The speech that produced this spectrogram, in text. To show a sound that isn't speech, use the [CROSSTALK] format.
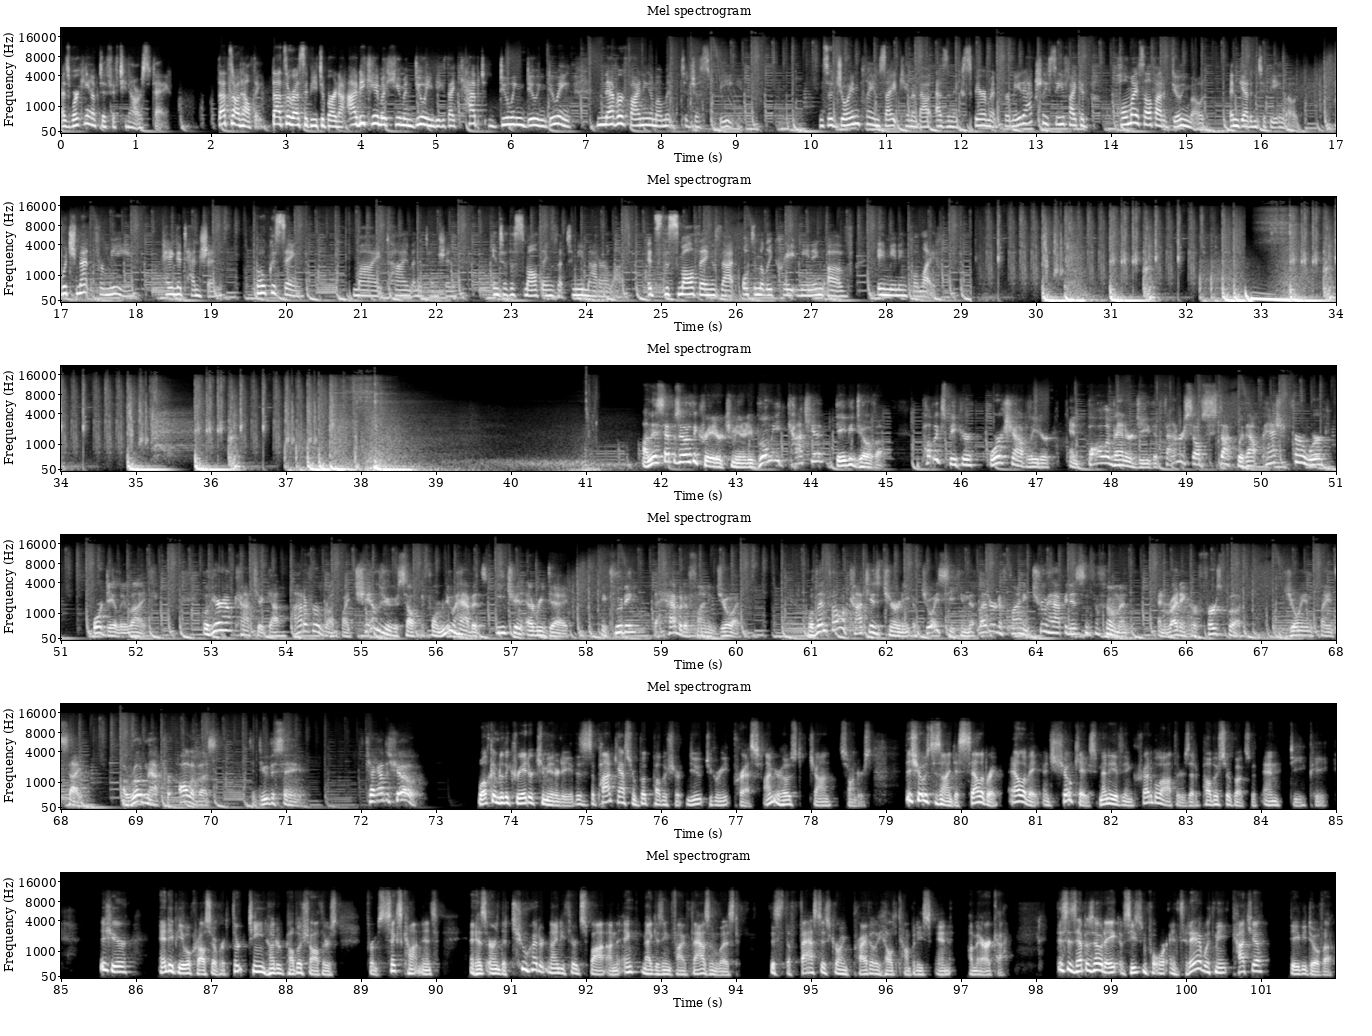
as working up to 15 hours a day. That's not healthy. That's a recipe to burnout. I became a human doing because I kept doing, doing, doing, never finding a moment to just be. And so Joy in Plain Sight came about as an experiment for me to actually see if I could pull myself out of doing mode and get into being mode, which meant for me paying attention, focusing my time and attention into the small things that to me matter a lot. It's the small things that ultimately create meaning of a meaningful life. On this episode of the Creator Community, we'll meet Katya Davydova, public speaker, workshop leader, and ball of energy that found herself stuck without passion for her work or daily life. We'll hear how Katya got out of her rut by challenging herself to form new habits each and every day, including the habit of finding joy. We'll then follow Katya's journey of joy seeking that led her to finding true happiness and fulfillment and writing her first book, Joy in Plain Sight, a roadmap for all of us to do the same. Check out the show. Welcome to the Creator Community. This is a podcast from book publisher New Degree Press. I'm your host, John Saunders. This show is designed to celebrate, elevate, and showcase many of the incredible authors that have published their books with NDP. This year, NDP will cross over 1,300 published authors from six continents and has earned the 293rd spot on the Inc. Magazine 5000 list. This is the fastest growing privately held companies in America. This is episode eight of season four, and today I have with me Katya Davydova.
